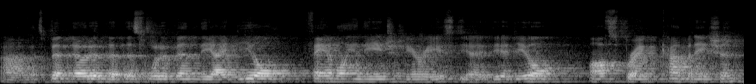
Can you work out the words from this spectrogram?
Um, it's been noted that this would have been the ideal family in the ancient Near East, the, the ideal offspring combination.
